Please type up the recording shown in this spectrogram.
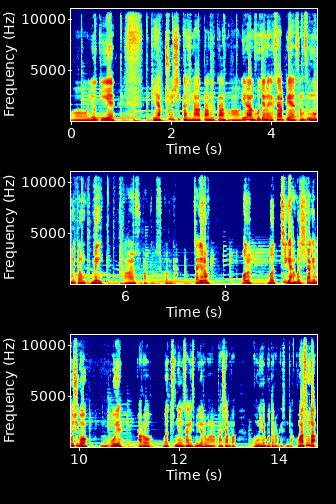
어, 여기에 계약 출시까지 나왔다니까 어, 이러한 호재는 XRP의 상승 모멘텀은 분명히 강할 수밖에 없을 겁니다. 자 여러분 오늘 멋지게 한번 시작해 보시고 음, 오후에 바로 멋진 영상이 있으면 여러분하고 다시 한번 공유해 보도록 하겠습니다. 고맙습니다.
